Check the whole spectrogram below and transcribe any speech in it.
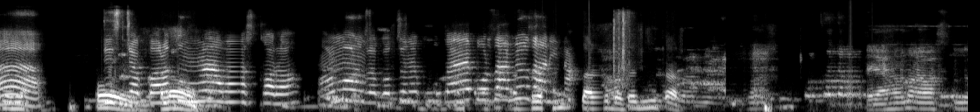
হ্যাঁ ডিস্টার্ব করো তুমি আওয়াজ করো। আমার মনোযোগ হচ্ছে না কোথায় পড়ছে আমিও জানি না। তারপর দেখে দিই তার কলকাতা এখনও আওয়াজ করলে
